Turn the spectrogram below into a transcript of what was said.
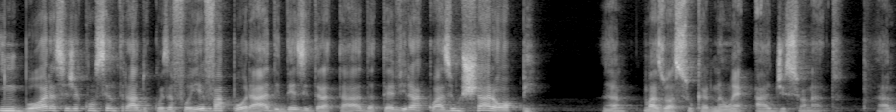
Embora seja concentrado, coisa foi evaporada e desidratada até virar quase um xarope. Né? Mas o açúcar não é adicionado. Tá?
